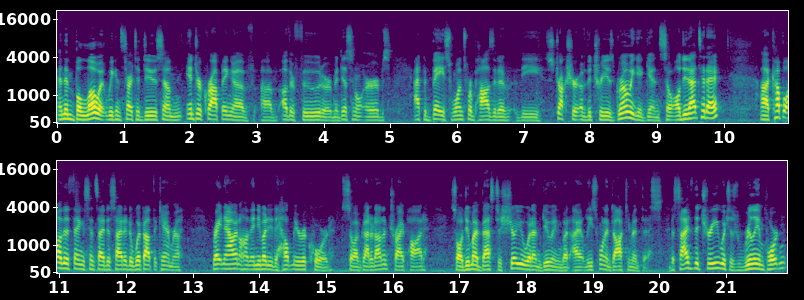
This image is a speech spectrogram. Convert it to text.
And then below it, we can start to do some intercropping of, of other food or medicinal herbs at the base once we're positive the structure of the tree is growing again. So I'll do that today. A couple other things since I decided to whip out the camera. Right now I don't have anybody to help me record, so I've got it on a tripod. So I'll do my best to show you what I'm doing, but I at least want to document this. Besides the tree, which is really important,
